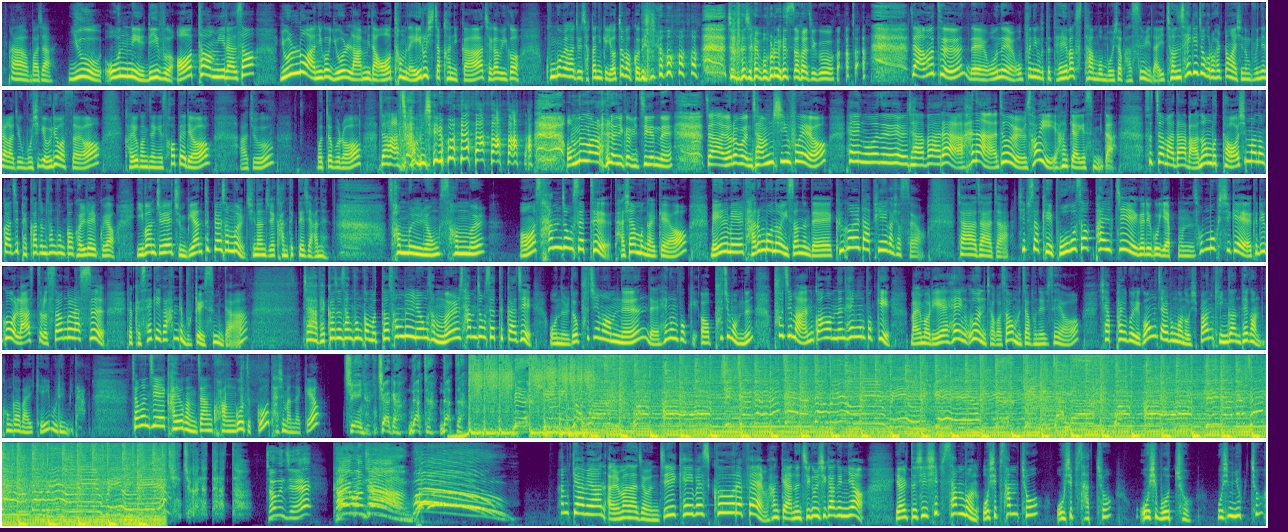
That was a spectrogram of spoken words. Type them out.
아, 맞아. You, only, live, autumn이라서 욜로 아니고 욜라입니다. autumn은 A로 시작하니까 제가 이거 궁금해가지고 작가님께 여쭤봤거든요. 저도 잘 모르겠어가지고. 자, 아무튼, 네, 오늘 오프닝부터 대박 스타 한번 모셔봤습니다. 이 전 세계적으로 활동하시는 분이라가지고 모시기 어려웠어요. 가요광장의 섭외력 아주 멋져 불어. 자, 잠시 후에. 없는 말 하려니까 미치겠네. 자, 여러분, 잠시 후에요. 행운을 잡아라. 하나, 둘, 서희. 함께 하겠습니다. 숫자마다 만원부터 10만원까지 백화점 상품권 걸려 있고요. 이번 주에 준비한 특별 선물, 지난주에 간택되지 않은 선물용 선물 어, 3종 세트. 다시 한번 갈게요. 매일매일 다른 번호에 있었는데, 그걸 다 피해 가셨어요. 자, 자, 자. 14K 보석 팔찌, 그리고 예쁜 손목시계, 그리고 라스트로 선글라스. 이렇게 3개가 한데 묶여 있습니다. 자, 백화점 상품권부터 선물용 선물 3종 세트까지 오늘도 푸짐없는 네, 행운 뽑기 어 푸짐없는 푸짐한 꽝 없는 행운 뽑기 말머리에 행운 적어서 문자 보내 주세요. 샵8910 짧은 건 50원, 긴 건 100원. 콩과 마이케이 무료입니다. 정은지의 가요 광장 광고 듣고 다시 만날게요. 진짜가 나타났다. 느낌이 좋아. 정은지의 가요광장 함께하면 얼마나 좋은지 KBS 쿨 FM 함께하는 지금 시각은요 12시 13분 53초 54초 55초 56초?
